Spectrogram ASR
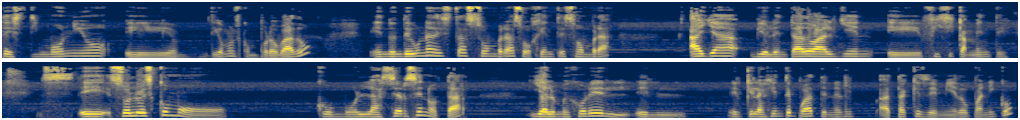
testimonio, eh, digamos, comprobado, en donde una de estas sombras o gente sombra haya violentado a alguien eh, físicamente. Eh, solo es como, como el hacerse notar y a lo mejor el, el, el que la gente pueda tener ataques de miedo o pánico,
